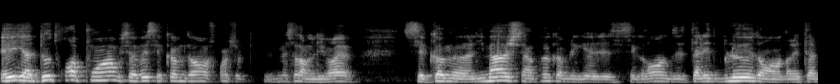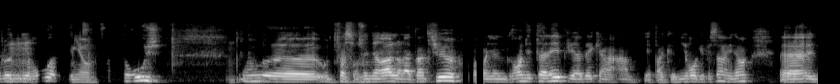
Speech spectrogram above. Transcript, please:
Et il y a deux, trois points, vous savez, c'est comme dans, je crois que je, mets ça dans le livret, c'est comme euh, l'image, c'est un peu comme les, ces grandes étalées de bleu dans, dans les tableaux de. Miro, avec des rouges. Ou, euh, ou de façon générale dans la peinture, quand il y a une grande étalée, puis avec un, il n'y a pas que Miro qui fait ça évidemment, euh, une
